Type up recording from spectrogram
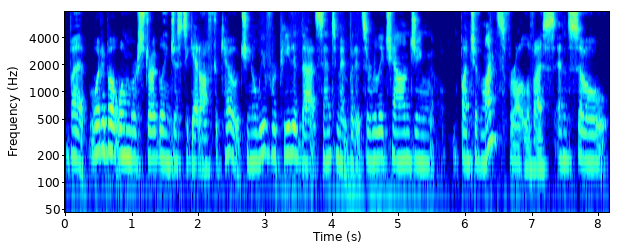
but what about when we're struggling just to get off the couch? You know, we've repeated that sentiment, but it's a really challenging bunch of months for all of us. And so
